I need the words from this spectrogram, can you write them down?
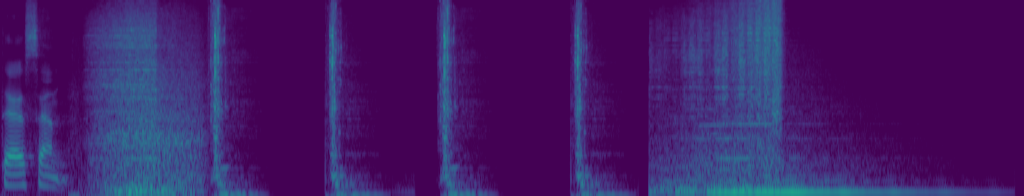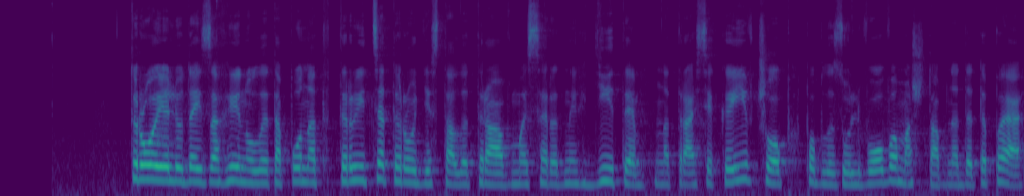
ТСН. Троє людей загинули та понад 30 дістали травми. Серед них діти. На трасі Київ-Чоп поблизу Львова масштабне ДТП.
